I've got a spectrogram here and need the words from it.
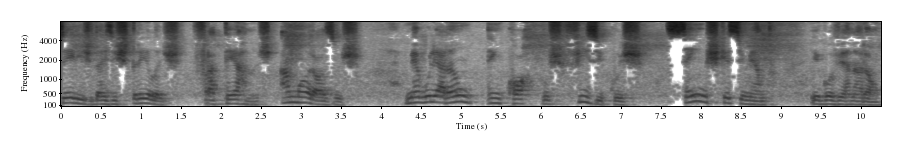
seres das estrelas, fraternos, amorosos, mergulharão em corpos físicos sem o esquecimento e governarão.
